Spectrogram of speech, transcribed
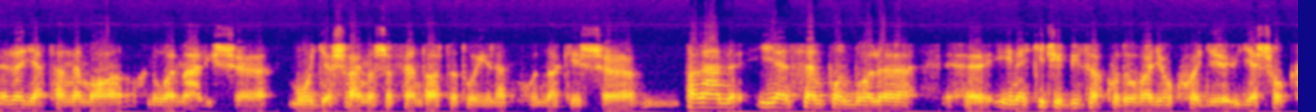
ez egyáltalán nem a normális módja sajnos a fenntartató életmódnak, és talán ilyen szempontból én egy kicsit bizakodó vagyok, hogy ugye sok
